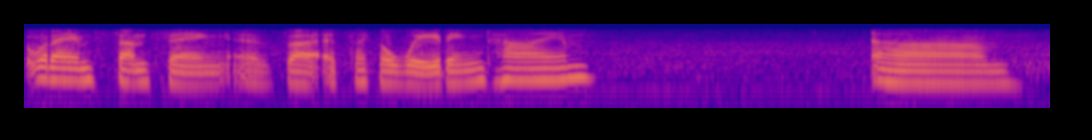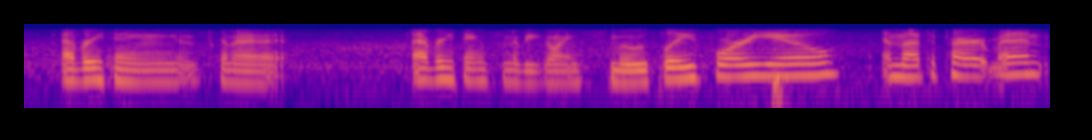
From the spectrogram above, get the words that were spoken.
what I'm sensing is that it's like a waiting time. Um everything is going to everything's going to be going smoothly for you in that department.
